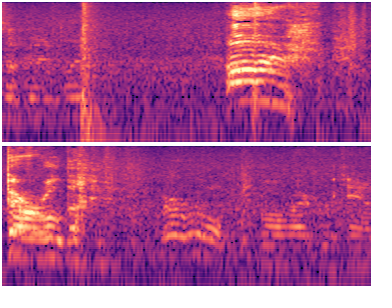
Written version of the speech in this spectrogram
It would have been so good to play. Oh! Barrel dive. Barrel. Going right for the camera.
